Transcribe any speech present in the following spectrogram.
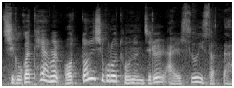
지구가 태양을 어떤 식으로 도는지를 알 수 있었다.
